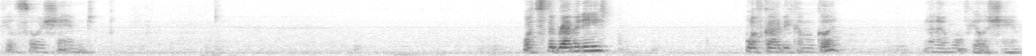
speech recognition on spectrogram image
Feel so ashamed. What's the remedy? Well, I've got to become good. Then I won't feel ashamed.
